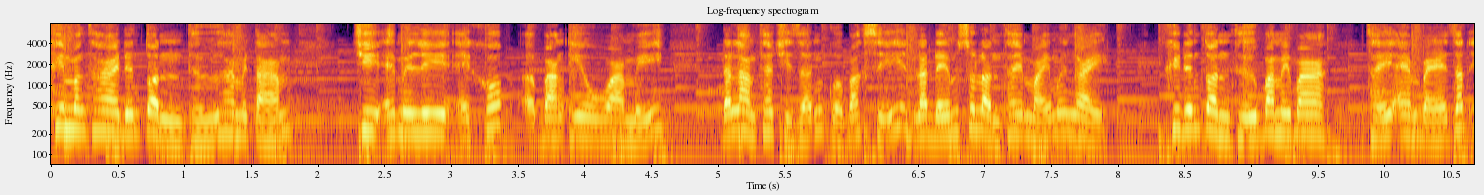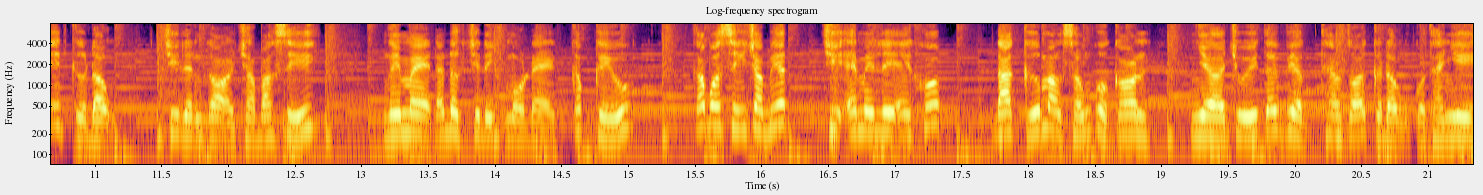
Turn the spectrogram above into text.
Khi mang thai đến tuần thứ 28, chị Emily Ekop ở bang Iowa, Mỹ đã làm theo chỉ dẫn của bác sĩ là đếm số lần thay máy mỗi ngày. Khi đến tuần thứ 33, thấy em bé rất ít cử động, chị liền gọi cho bác sĩ. Người mẹ đã được chỉ định mổ đẻ cấp cứu. Các bác sĩ cho biết chị Emily Ekop đã cứu mạng sống của con nhờ chú ý tới việc theo dõi cử động của thai nhi.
